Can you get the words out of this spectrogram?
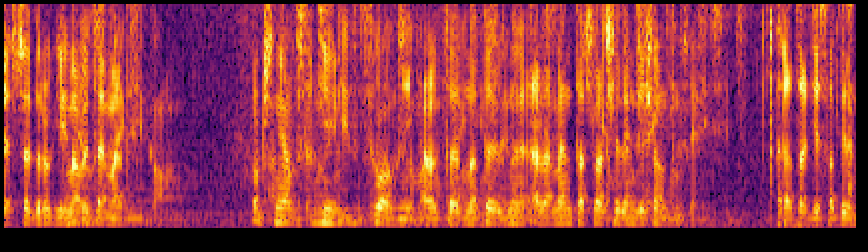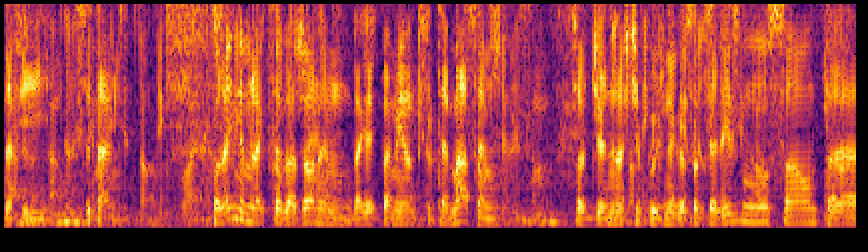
Jeszcze drugi mały temat. Uczniowski słownik, alternatywny elementarz lat 70 radzenie sobie z deficytami. Kolejnym lekceważonym, tak jak pamiątki, tematem z codzienności późnego socjalizmu są te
